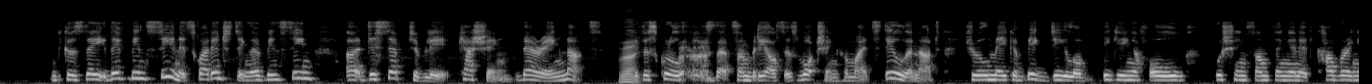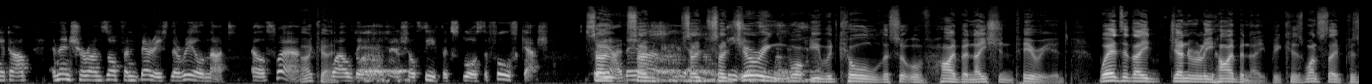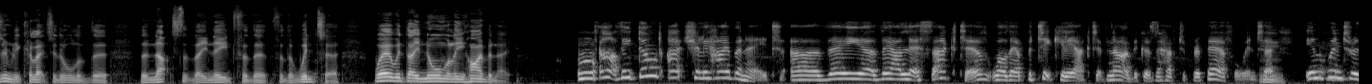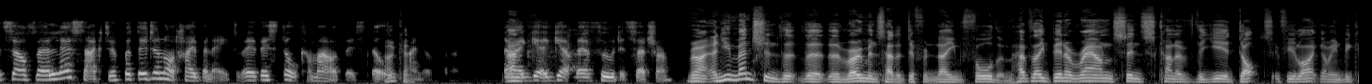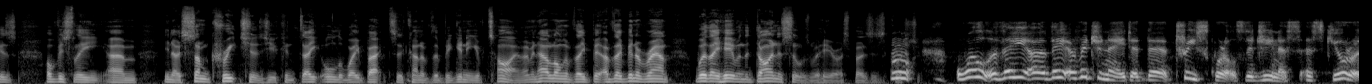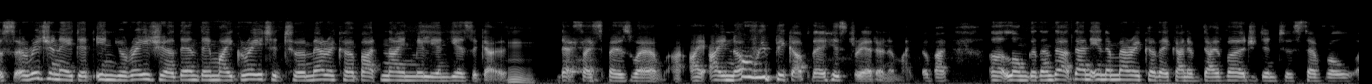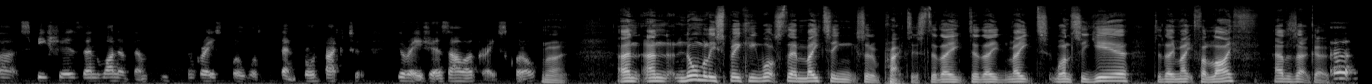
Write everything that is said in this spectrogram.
Because they, they've been seen, it's quite interesting, they've been seen uh, deceptively caching, burying nuts. Right. If a squirrel thinks that somebody else is watching who might steal the nut, she will make a big deal of digging a hole, pushing something in it, covering it up, and then she runs off and buries the real nut elsewhere Okay. while the potential thief explores the false cache. So, yeah, so, are, so, yeah, so during what you would call the sort of hibernation period, where do they generally hibernate? Because once they've presumably collected all of the, the nuts that they need for the for the winter, where would they normally hibernate? Ah, they don't actually hibernate. Uh, they uh, they are less active. Well, they're particularly active now because they have to prepare for winter. Mm. In winter itself, they're less active, but they do not hibernate. They they still come out. They still Okay. kind of uh, get get their food, etc. Right, and you mentioned that the, the Romans had a different name for them. Have they been around since kind of the year dot, if you like? I mean, because obviously, um, you know, some creatures you can date all the way back to kind of the beginning of time. I mean, how long have they been? Have they been around? Were they here when the dinosaurs were here? I suppose is the question. Well, they uh, they originated the tree squirrels, the genus Sciurus, originated in Eurasia. Then they migrated to America about nine million years ago. Mm. That's, I suppose, where I, I know we pick up their history. I don't know, might go back uh, longer than that. Then in America, they kind of diverged into several uh, species, and one of them, eastern gray squirrel, was then brought back to Eurasia as our gray squirrel. Right. And and normally speaking, what's their mating sort of practice? Do they do they mate once a year? Do they mate for life? How does that go? Uh,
